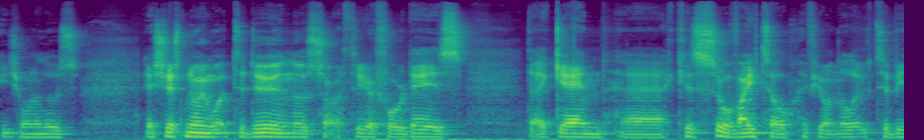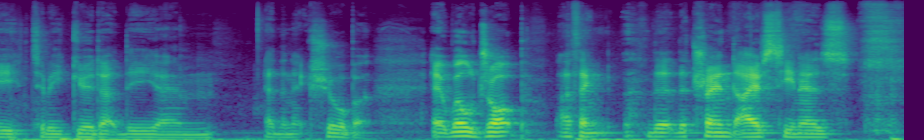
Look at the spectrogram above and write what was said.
each one of those. It's just knowing what to do in those sort of three or four days that again, because uh, so vital if you want the look to be to be good at the um, at the next show. But it will drop. I think the the trend I've seen is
